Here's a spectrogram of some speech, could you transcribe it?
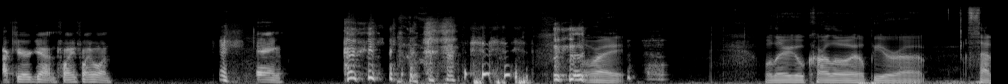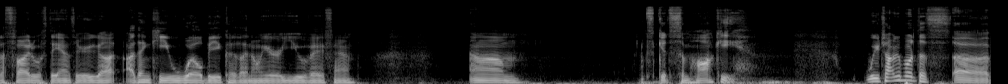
back here again, 2021. Dang. All right. Well, there you go, Carlo. I hope you're uh, satisfied with the answer you got. I think he will be because I know you're a Juve fan. Um, let's get some hockey. We talked about this uh,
